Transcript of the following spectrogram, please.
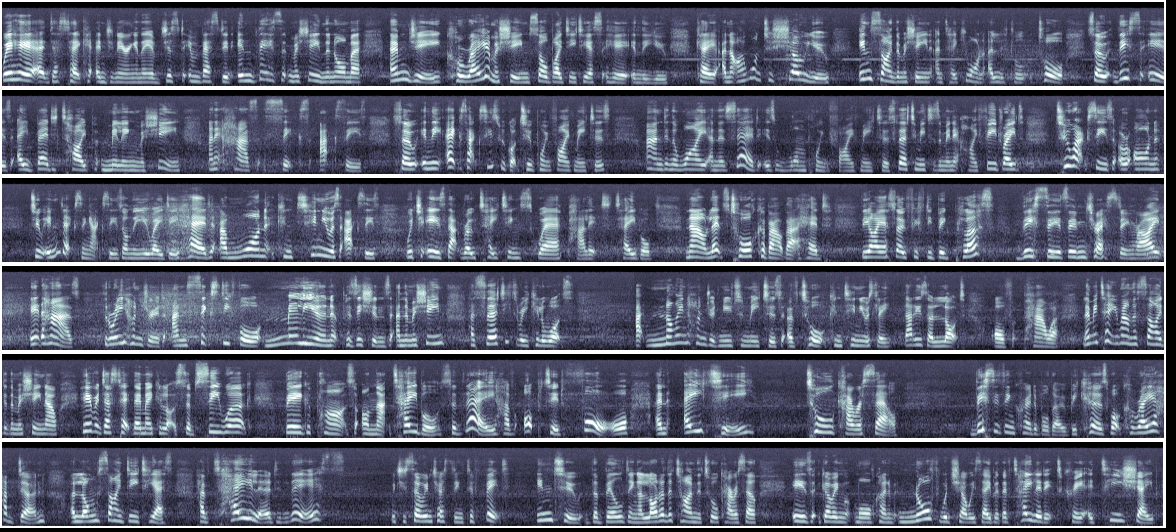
We're here at Destec Engineering and they have just invested in this machine, the Norma MG Correa machine sold by DTS here in the UK. And I want to show you inside the machine and take you on a little tour. So this is a bed type milling machine and it has six axes. So in the X axis we've got 2.5 meters and in the Y and the Z is 1.5 meters, 30 meters a minute high feed rate. Two axes are on two indexing axes on the UAD head and one continuous axis, which is that rotating square pallet table. Now let's talk about that head. The ISO 50 Big Plus, this is interesting, right? It has 364 million positions and the machine has 33 kilowatts at 900 newton meters of torque continuously. That is a lot of power. Let me take you around the side of the machine. Now, here at Destec, they make a lot of subsea work, big parts on that table. So they have opted for an 80 tool carousel. This is incredible though, because what Correa have done alongside DTS have tailored this, which is so interesting, to fit into the building. A lot of the time, the tool carousel is going more kind of northward, shall we say, but they've tailored it to create a T shape.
